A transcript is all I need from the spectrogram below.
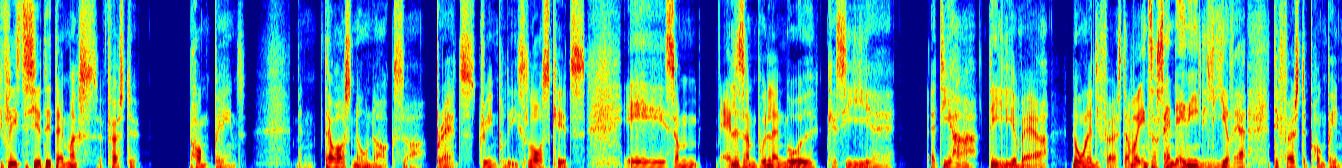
de fleste siger, at det er Danmarks første punkband. Men der var også No Knox og Brad's, Dream Police, Lost Kids, øh, som alle sammen på en eller anden måde kan sige, øh, at de har del i at være nogle af de første. Og hvor interessant er det egentlig lige at være det første punkband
